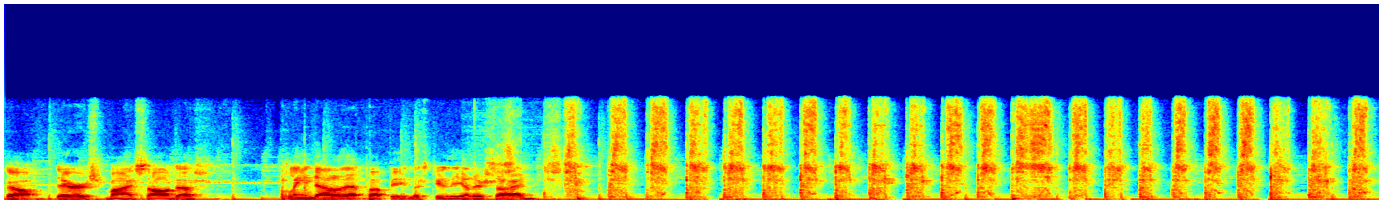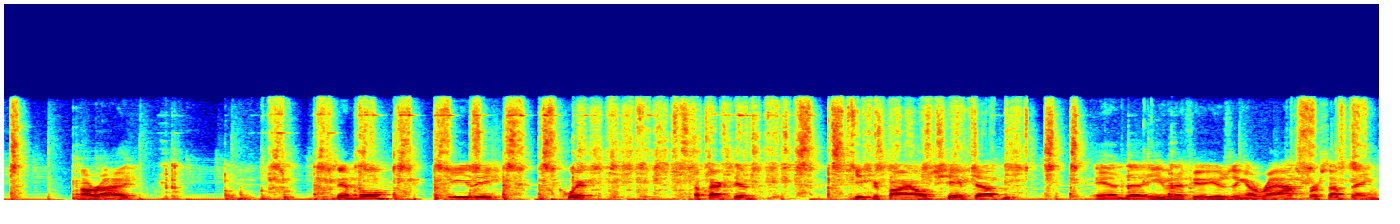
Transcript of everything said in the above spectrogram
So there's my sawdust cleaned out of that puppy let's do the other side All right. Simple, easy, quick, effective. Keep your files shaped up. And uh, even if you're using a rasp or something,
